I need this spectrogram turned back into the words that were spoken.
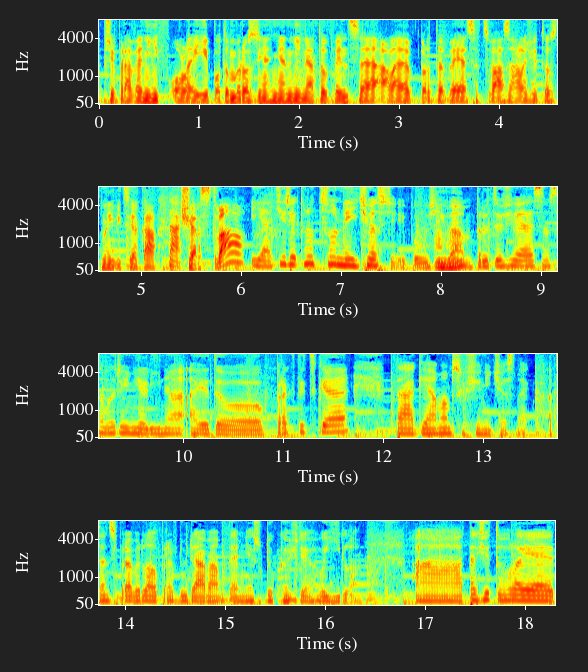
připravený v oleji, potom rozněhněný na topince, ale pro tebe je srdcová záležitost nejvíc jaká? Tak, Čerstvá? Já ti řeknu, co nejčastěji používám, mm-hmm. protože jsem samozřejmě líná a je to praktické, tak já mám sušený česnek a ten zpravidla opravdu dávám téměř do každého jídla. A takže tohle je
